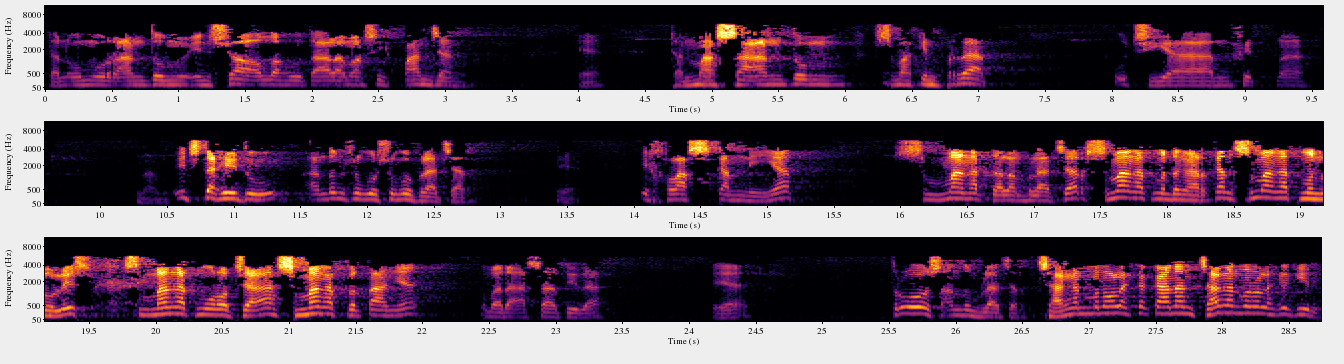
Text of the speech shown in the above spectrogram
Dan umur antum insya Allah taala masih panjang. Ya. Dan masa antum semakin berat. Ujian, fitnah. Nah, itu antum sungguh-sungguh belajar. Ya. Ikhlaskan niat, semangat dalam belajar, semangat mendengarkan, semangat menulis, semangat murojaah, semangat bertanya kepada asatidah. Ya, Terus antum belajar. Jangan menoleh ke kanan, jangan menoleh ke kiri.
